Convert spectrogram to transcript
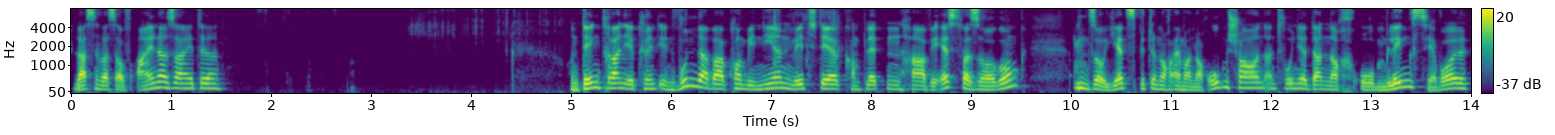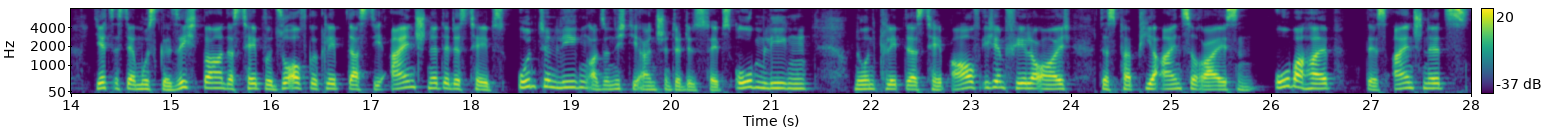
lassen wir es auf einer Seite, Und denkt dran, ihr könnt ihn wunderbar kombinieren mit der kompletten HWS-Versorgung. So, jetzt bitte noch einmal nach oben schauen, Antonia, dann nach oben links, jawohl. Jetzt ist der Muskel sichtbar, das Tape wird so aufgeklebt, dass die Einschnitte des Tapes unten liegen, also nicht die Einschnitte des Tapes oben liegen. Nun klebt ihr das Tape auf. Ich empfehle euch, das Papier einzureißen oberhalb des Einschnitts,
